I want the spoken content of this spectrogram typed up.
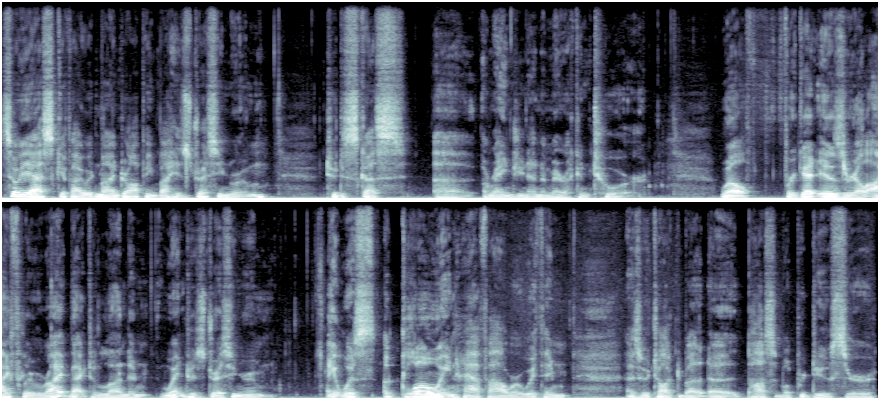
So he asked if I would mind dropping by his dressing room to discuss uh, arranging an American tour. Well, forget Israel. I flew right back to London, went to his dressing room. It was a glowing half hour with him as we talked about a possible producer.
